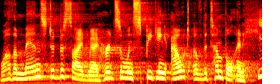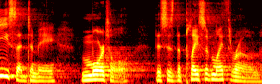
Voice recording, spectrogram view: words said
While the man stood beside me, I heard someone speaking out of the temple, and he said to me, Mortal, this is the place of my throne,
